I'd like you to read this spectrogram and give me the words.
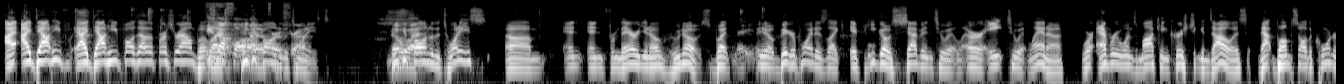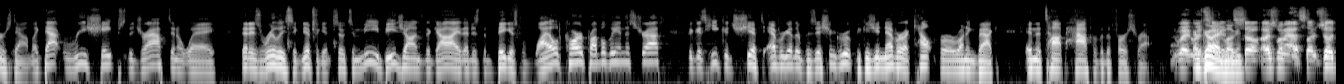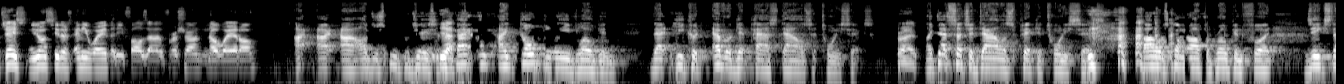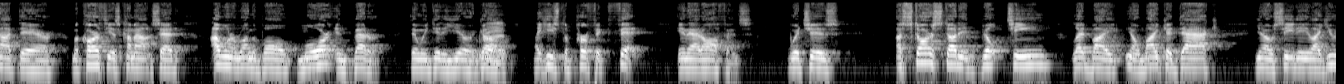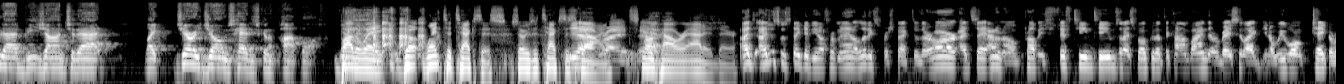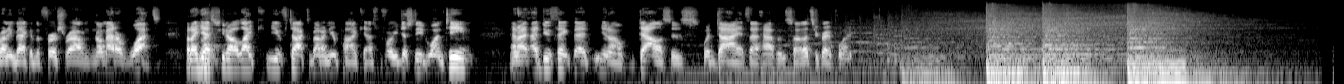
I, I doubt he I doubt he falls out of the first round, but He's like he could fall into the twenties. No he could way. fall into the twenties. Um, and and from there, you know, who knows? But Maybe. you know, bigger point is like if he goes seven to it or eight to Atlanta, where everyone's mocking Christian Gonzalez, that bumps all the corners down. Like that reshapes the draft in a way that is really significant. So to me, Bijan's the guy that is the biggest wild card probably in this draft because he could shift every other position group because you never account for a running back in the top half of the first round. Wait, wait, go ahead, Logan. So I just want to ask, so, so Jason, you don't see there's any way that he falls out of the first round? No way at all. I, I uh, I'll just speak for Jason. Yeah. Like I, I don't believe Logan that he could ever get past Dallas at 26. Right. Like that's such a Dallas pick at 26. Fowler's coming off a broken foot. Zeke's not there. McCarthy has come out and said, I want to run the ball more and better than we did a year ago. Right. Like he's the perfect fit in that offense, which is a star-studded built team led by, you know, Micah Dak, you know, CeeDee. Like you'd add Bijan to that. Like Jerry Jones' head is going to pop off. By the way, go, went to Texas, so he's a Texas yeah, guy. Right. Star yeah. power added there. I, I just was thinking, you know, from an analytics perspective, there are, I'd say, I don't know, probably 15 teams that I spoke with at the combine that were basically like, you know, we won't take a running back in the first round no matter what. But I guess, right. you know, like you've talked about on your podcast before, you just need one team. And I, I do think that, you know, Dallas is would die if that happens. So that's a great point.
